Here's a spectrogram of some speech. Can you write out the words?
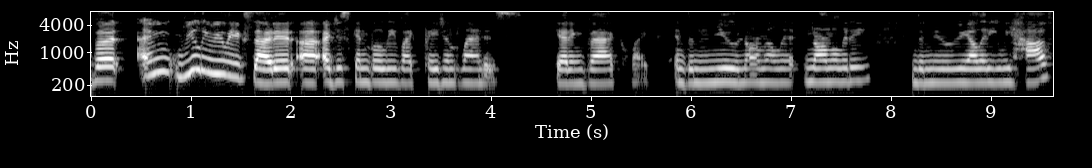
But I'm really really excited. Uh, I just can't believe like Pageant Land is getting back like in the new normal normality, in the new reality we have.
